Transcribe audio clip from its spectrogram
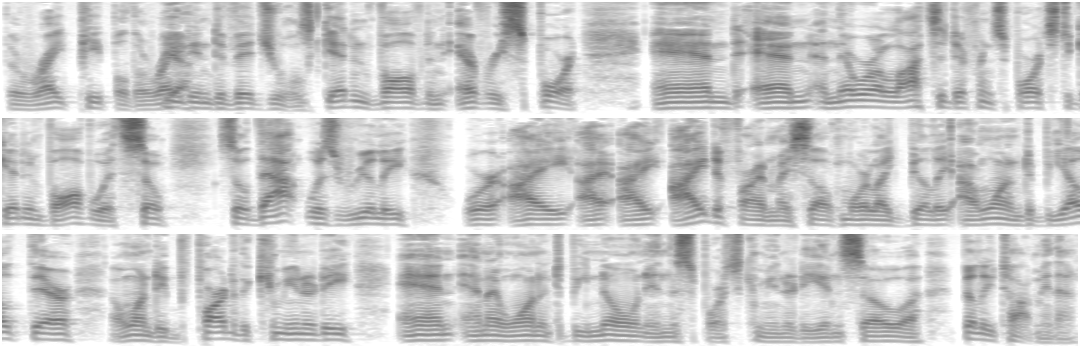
the right people, the right yeah. individuals, get involved in every sport, and and and there were lots of different sports to get involved with. So so that was really where I I, I defined myself more like Billy. I wanted to be out there. I wanted to be part of the community, and and I wanted to be known in the sports community. And so uh, Billy taught me that.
